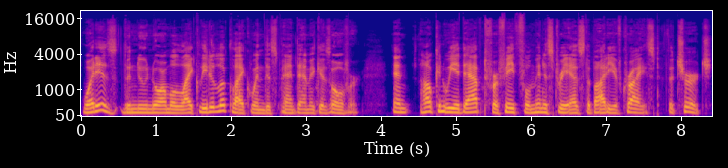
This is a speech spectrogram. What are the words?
What is the new normal likely to look like when this pandemic is over? And how can we adapt for faithful ministry as the body of Christ, the church,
